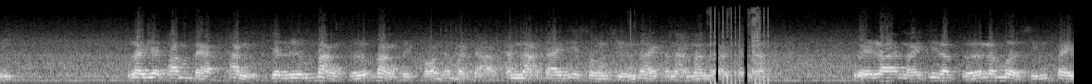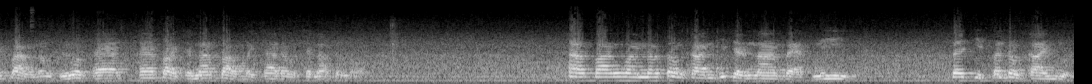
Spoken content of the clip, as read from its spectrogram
นี้ เราจะทำแบบท่านจะลืมบ้างเผลอบ้างเป็นของธรรมดาขณะใดที่ทรงศีลได้ขณะนั้นเราชนะเวลาไหนที่เราเผลอละเมิดศีลไปบ้างเราถือว่าแพ้แพ้บ้างชนะบ้างไม่ช่เราชนะตลอดถ้าบางวันเราต้องการพิจารณาแบบนี้แต่จิตมันต้องการหยุด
